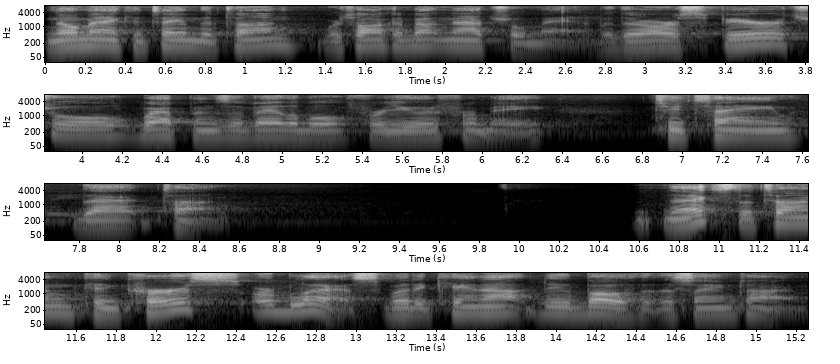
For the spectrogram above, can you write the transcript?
No man can tame the tongue. We're talking about natural man. But there are spiritual weapons available for you and for me to tame that tongue. Next, the tongue can curse or bless, but it cannot do both at the same time.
